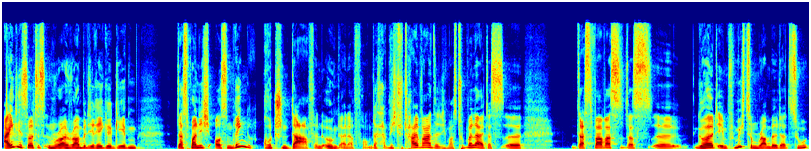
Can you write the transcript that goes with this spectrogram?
eigentlich sollte es in Royal Rumble die Regel geben, dass man nicht aus dem Ring rutschen darf in irgendeiner Form. Das hat mich total wahnsinnig gemacht. Tut mir leid. Das, äh, das war was, das äh, gehört eben für mich zum Rumble dazu,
